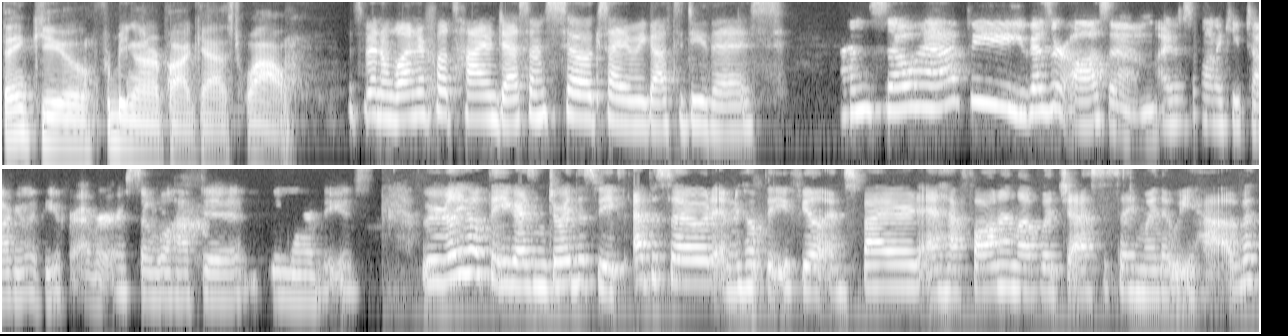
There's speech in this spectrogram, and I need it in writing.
Thank you for being on our podcast. Wow. It's been a wonderful time, Jess. I'm so excited we got to do this. I'm so happy. You guys are awesome. I just want to keep talking with you forever. So we'll have to do more of these. We really hope that you guys enjoyed this week's episode and we hope that you feel inspired and have fallen in love with Jess the same way that we have.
